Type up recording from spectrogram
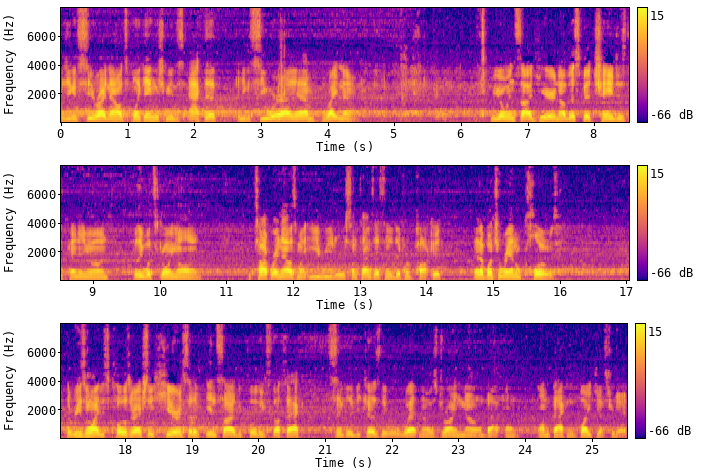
As you can see right now, it's blinking, which means it's active, and you can see where I am right now. We go inside here. Now this bit changes depending on really what's going on. The top right now is my e-reader. Sometimes that's in a different pocket. And a bunch of random clothes. The reason why these clothes are actually here instead of inside the clothing stuff sack simply because they were wet and I was drying them out on, back, on, on the back of the bike yesterday.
